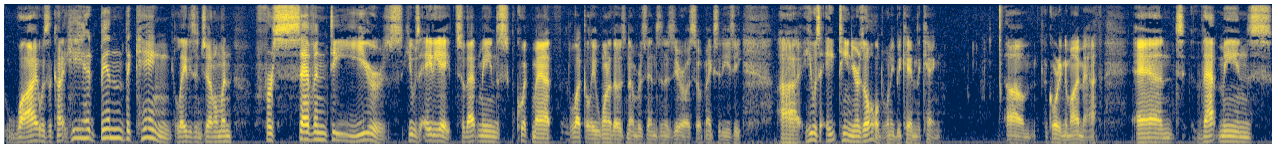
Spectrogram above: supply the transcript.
why was the kind he had been the king ladies and gentlemen for 70 years. He was 88, so that means quick math. Luckily, one of those numbers ends in a zero, so it makes it easy. Uh, he was 18 years old when he became the king, um, according to my math. And that means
